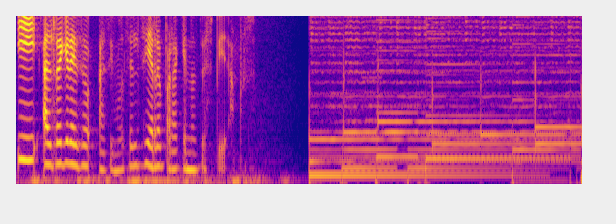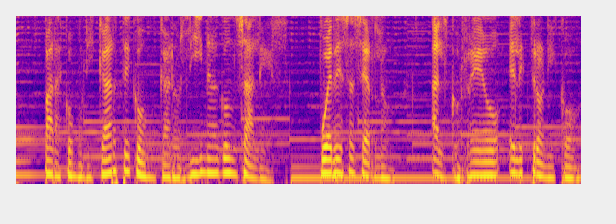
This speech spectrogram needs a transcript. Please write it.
Y al regreso hacemos el cierre para que nos despidamos. Para comunicarte con Carolina González, puedes hacerlo al correo electrónico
